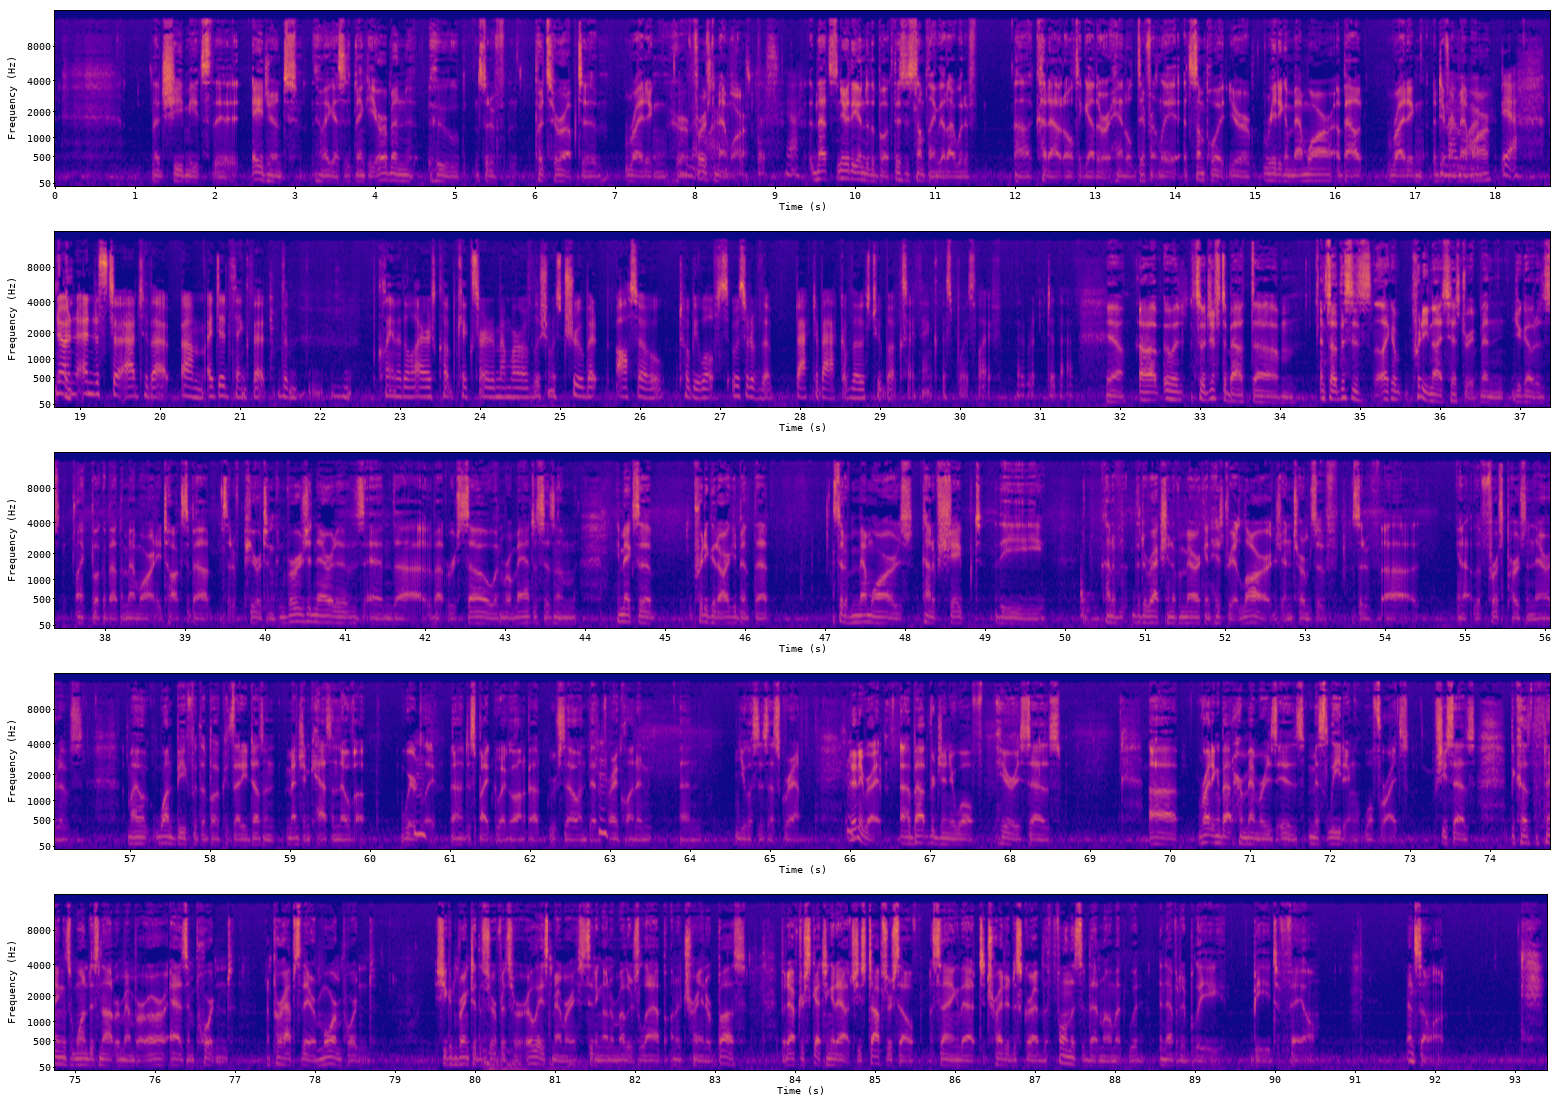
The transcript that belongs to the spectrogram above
that she meets the agent, who I guess is Binky Urban, who sort of puts her up to writing her memoir first memoir. yeah. And that's near the end of the book. This is something that I would have uh, cut out altogether or handled differently. At some point, you're reading a memoir about writing a different memoir. Yeah. No, and, and just to add to that, um, I did think that the Clan of the Liars Club kickstarted a memoir revolution was true, but also Toby Wolff's. It was sort of the back to back of those two books. I think this boy's life that really did that. Yeah. Uh, was, so just about, um, and so this is like a pretty nice history. Ben Yagoda's like book about the memoir, and he talks about sort of Puritan conversion narratives and uh, about Rousseau and Romanticism. He makes a pretty good argument that sort of memoirs kind of shaped the kind of the direction of American history at large in terms of sort of uh, you know the first person narratives. My one beef with the book is that he doesn't mention Casanova. Weirdly, uh, despite going on about Rousseau and Ben Franklin and, and Ulysses S. Grant. At any rate, about Virginia Woolf, here he says, uh, writing about her memories is misleading, Woolf writes. She says, because the things one does not remember are as important, and perhaps they are more important. She can bring to the surface her earliest memory, sitting on her mother's lap on a train or bus, but after sketching it out, she stops herself, saying that to try to describe the fullness of that moment would inevitably be to fail. And so on.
